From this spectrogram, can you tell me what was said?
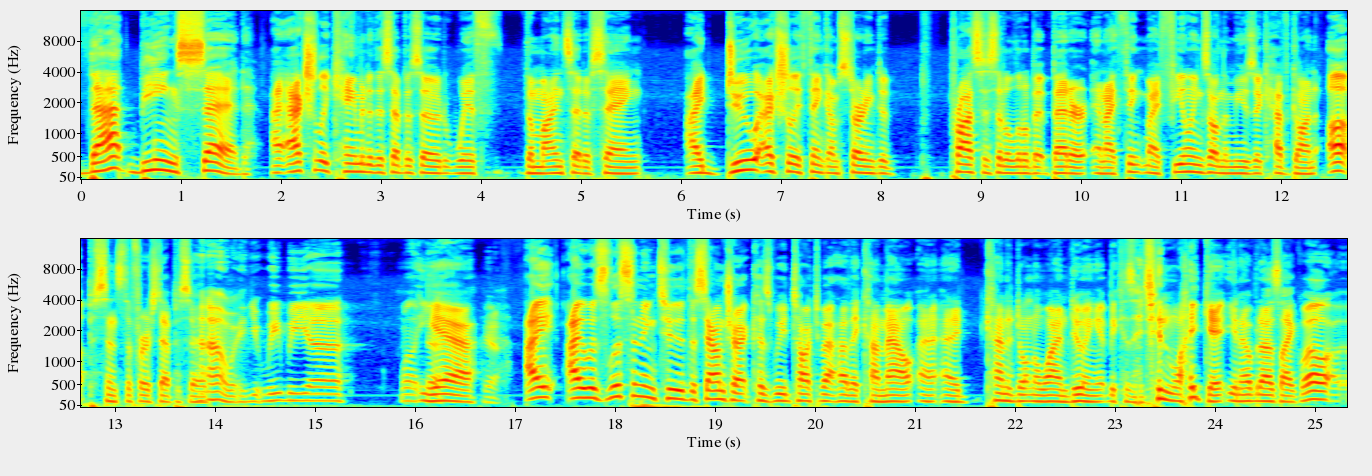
That being said, I actually came into this episode with the mindset of saying, I do actually think I'm starting to process it a little bit better, and I think my feelings on the music have gone up since the first episode. Oh, we we uh. Well, like yeah. Yeah. I I was listening to the soundtrack because we'd talked about how they come out, and I kind of don't know why I'm doing it because I didn't like it, you know. But I was like, well,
